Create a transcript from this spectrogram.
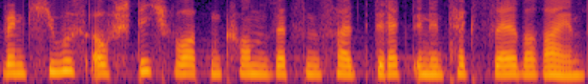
Wenn Cues auf Stichworten kommen, setzen es halt direkt in den Text selber rein.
